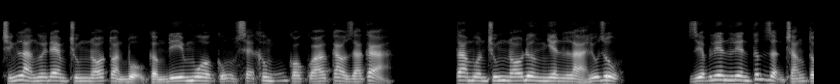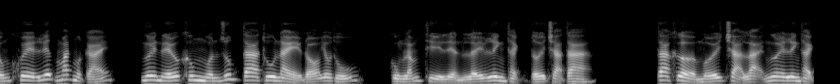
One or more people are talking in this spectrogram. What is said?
chính là ngươi đem chúng nó toàn bộ cầm đi mua cũng sẽ không có quá cao giá cả. Ta muốn chúng nó đương nhiên là hữu dụng. Diệp Liên liên tức giận trắng Tống Khuê liếc mắt một cái, ngươi nếu không muốn giúp ta thu này đó yêu thú, cùng lắm thì liền lấy linh thạch tới trả ta. Ta khở mới trả lại ngươi linh thạch.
